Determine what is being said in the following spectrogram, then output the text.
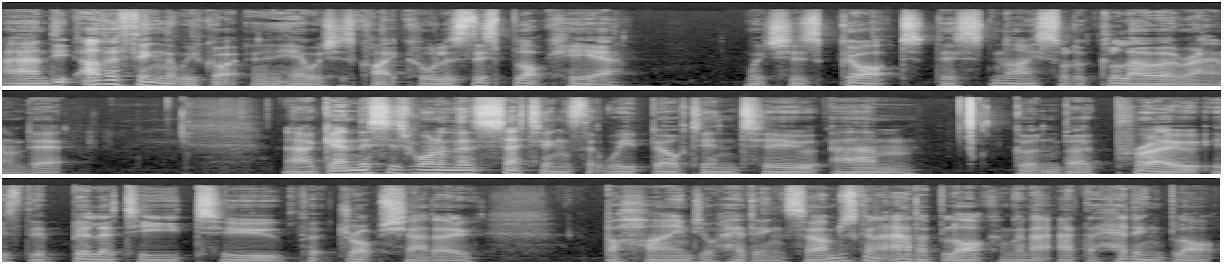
And the other thing that we've got in here, which is quite cool, is this block here, which has got this nice sort of glow around it. Now again, this is one of the settings that we built into um, Gutenberg Pro is the ability to put drop shadow behind your heading. So I'm just going to add a block. I'm going to add the heading block.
